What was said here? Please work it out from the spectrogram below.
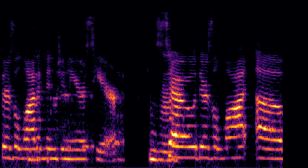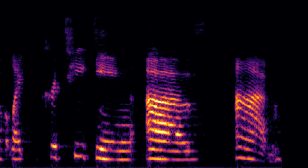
There's a lot of engineers here. Mhm. So there's a lot of like critiquing of um,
